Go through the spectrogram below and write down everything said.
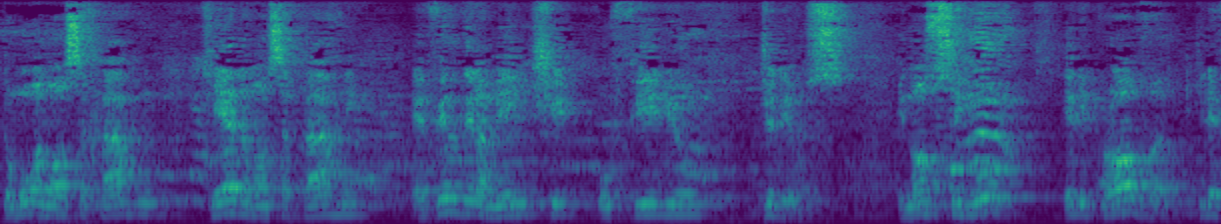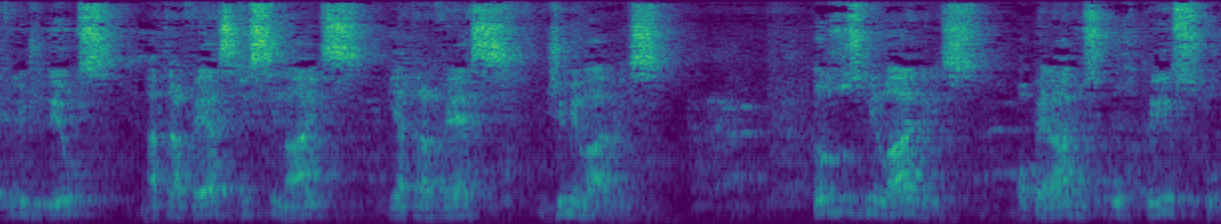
tomou a nossa carne, que é da nossa carne, é verdadeiramente o Filho de Deus. E nosso Senhor, ele prova que ele é Filho de Deus através de sinais e através de milagres. Todos os milagres operados por Cristo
